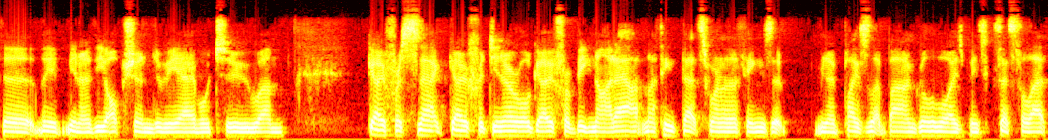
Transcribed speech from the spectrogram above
the, the you know the option to be able to um, go for a snack, go for dinner, or go for a big night out. And I think that's one of the things that you know places like Bar and Grill have always been successful at.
